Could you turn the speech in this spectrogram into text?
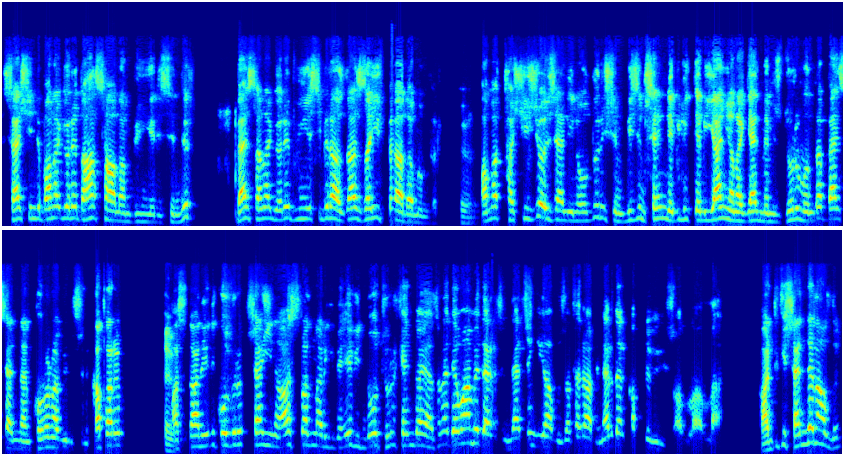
sen şimdi bana göre daha sağlam bünyelisindir. Ben sana göre bünyesi biraz daha zayıf bir adamımdır. Evet. Ama taşıyıcı özelliğin olduğun için bizim seninle birlikte bir yan yana gelmemiz durumunda ben senden koronavirüsünü kaparım. Evet. Hastanelik olurum. Sen yine aslanlar gibi evinde oturur kendi hayatına devam edersin. Dersin ki ya bu Zafer abi nereden kaptı virüs Allah Allah. Halbuki senden aldın.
